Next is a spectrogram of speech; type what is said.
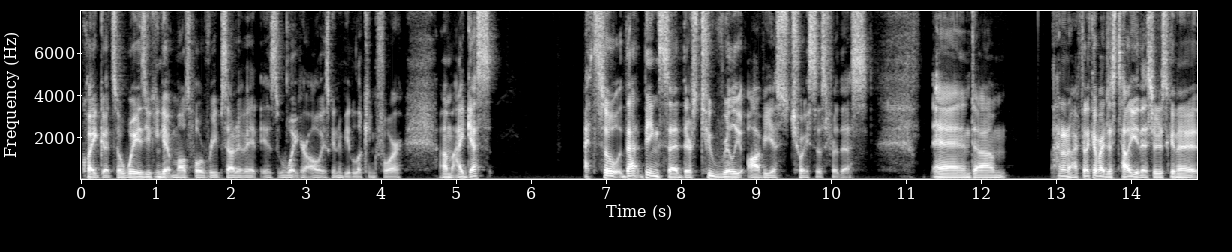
quite good. So ways you can get multiple reaps out of it is what you're always going to be looking for. Um, I guess. So that being said, there's two really obvious choices for this, and um, I don't know. I feel like if I just tell you this, you're just gonna.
